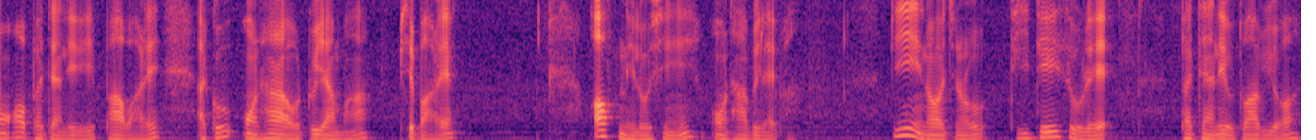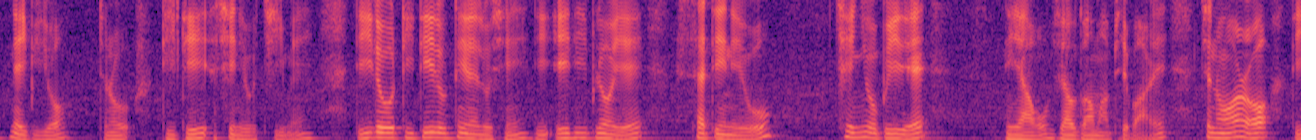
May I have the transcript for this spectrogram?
on off button လေးတွေပါပါတယ်အခု on ထားတာကိုတွေ့ရမှာဖြစ်ပါတယ် off နေလို့ရှိရင် on ထားပေးလိုက်ပါပြီးရင်တော့ကျွန်တော်တို့ detail ဆိုတဲ့ button လေးကိုတွားပြီးတော့နှိပ်ပြီးတော့ကျွန်တော်တို့ detail အခြေအနေကိုကြည့်မယ်ဒီလို detail လို့နှိပ်လိုက်လို့ရှိရင်ဒီ AD block ရဲ့ setting တွေကိုချိန်ညှို့ပြီးတဲ့ နေရာကိုရောက်သွားမှာဖြစ်ပါတယ်ကျွန်တော်ကတော့ဒီ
